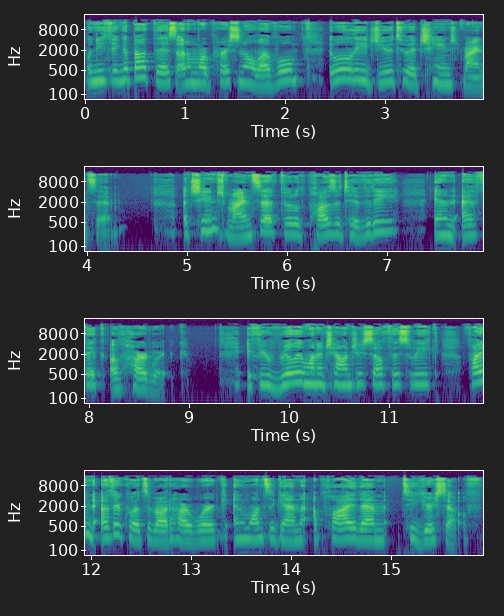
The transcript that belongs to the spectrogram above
When you think about this on a more personal level, it will lead you to a changed mindset. A changed mindset filled with positivity and an ethic of hard work. If you really want to challenge yourself this week, find other quotes about hard work and once again apply them to yourself.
